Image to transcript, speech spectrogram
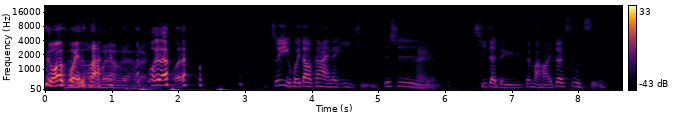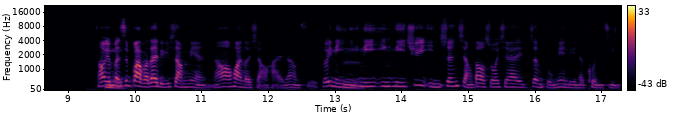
赶快回来，啊回来，回来，回来。回来，回来。所以回到刚才那个议题，就是哎骑着驴，对吗？好，一对父子，然后原本嗯是爸爸在驴上面，然后换了小孩这样子，所以你、嗯你引你去引申想到说，现在政府面临的困境，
